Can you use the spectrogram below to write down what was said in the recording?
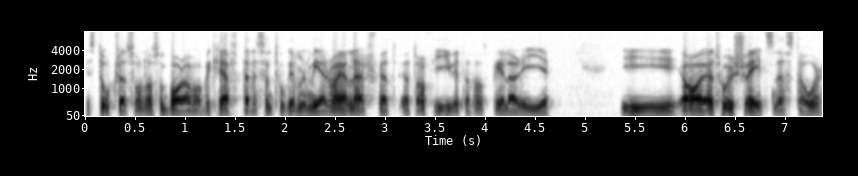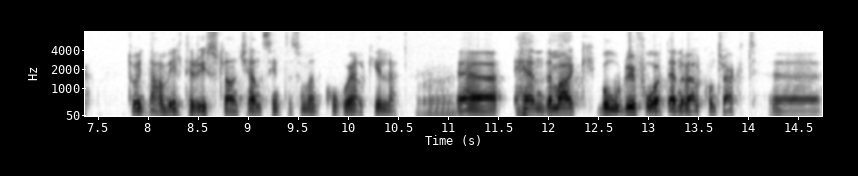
i stort sett sådana som bara var bekräftade. Sen tog jag väl med Ryan Lash för jag, jag tar för givet att han spelar i, i ja, jag tror i Schweiz nästa år. Jag tror inte han vill till Ryssland, känns inte som en KHL-kille. Eh, Händemark borde ju få ett NHL-kontrakt. Eh,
